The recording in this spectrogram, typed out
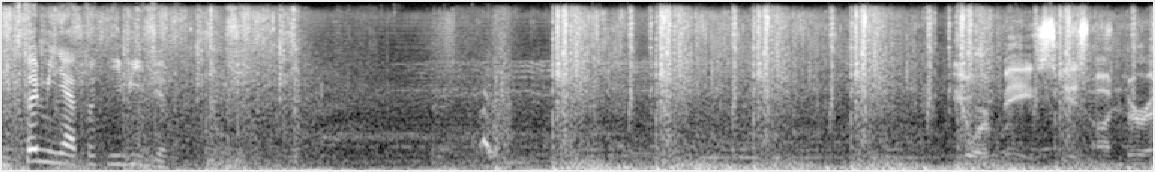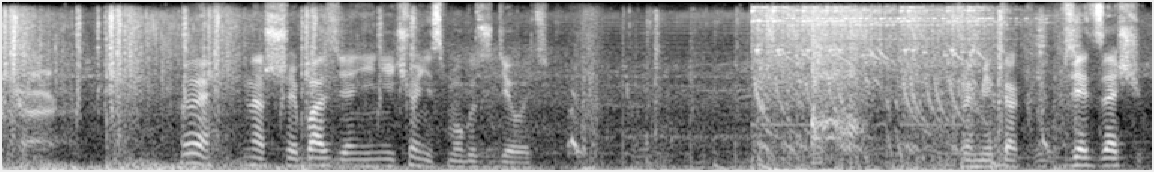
Никто меня тут не видит. Эх, нашей базе они ничего не смогут сделать. Кроме как взять защику.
